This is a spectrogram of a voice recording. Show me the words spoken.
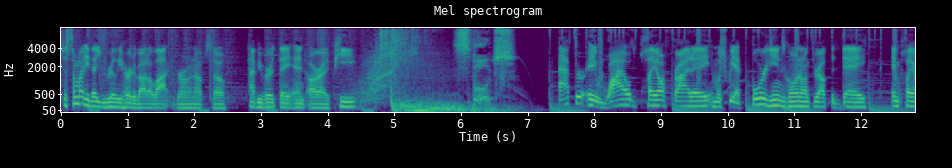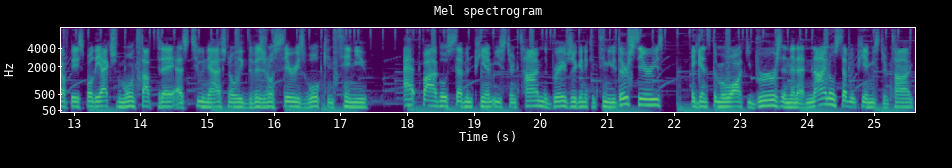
Just somebody that you really heard about a lot growing up. So happy birthday and RIP. Sports. After a wild playoff Friday in which we had four games going on throughout the day in playoff baseball, the action won't stop today as two National League Divisional Series will continue at 5:07 p.m. Eastern Time. The Braves are going to continue their series against the Milwaukee Brewers, and then at 9:07 p.m. Eastern Time,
